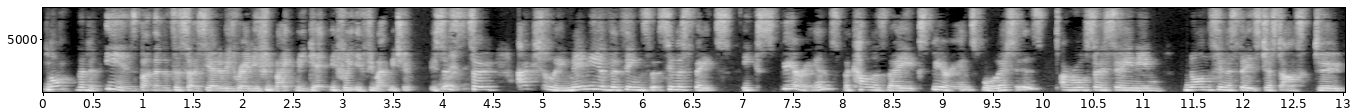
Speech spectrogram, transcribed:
Not that it is, but that it's associated with red if you make me get, if, we, if you make me choose. Right. So actually, many of the things that synesthetes experience, the colours they experience for letters, are also seen in non-synesthetes just asked to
